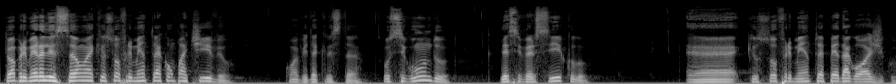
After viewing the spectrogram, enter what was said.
Então, a primeira lição é que o sofrimento é compatível com a vida cristã. O segundo desse versículo é que o sofrimento é pedagógico.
